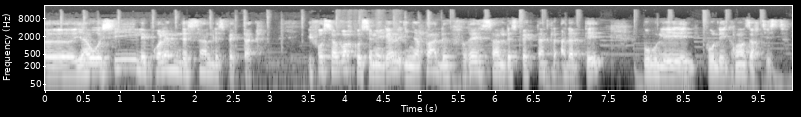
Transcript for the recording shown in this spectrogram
Euh, il y a aussi les problèmes des salles de spectacle. Il faut savoir qu'au Sénégal, il n'y a pas de vraies salles de spectacle adaptées pour les, pour les grands artistes.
